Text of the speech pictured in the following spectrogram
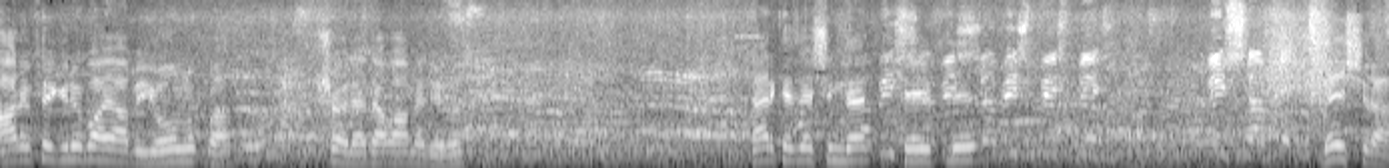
Arife günü bayağı bir yoğunluk var. Şöyle devam ediyoruz. Herkese şimdiden 5 keyifli 5 lira 5 5 5 5 lira 5 5 lira.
